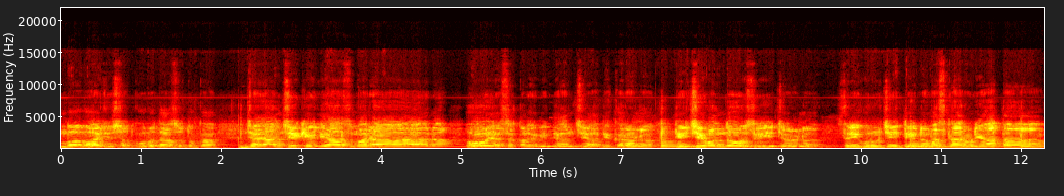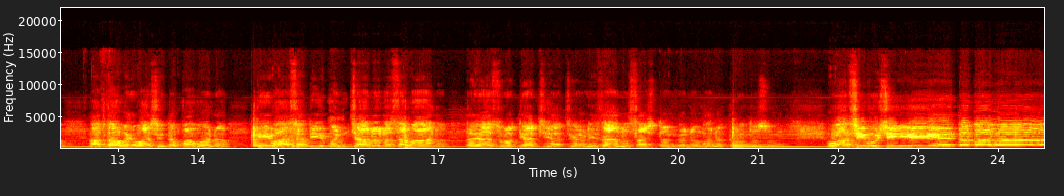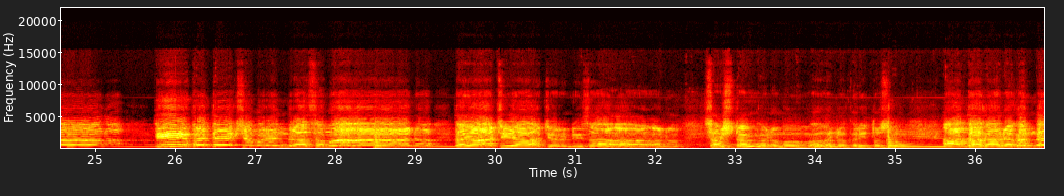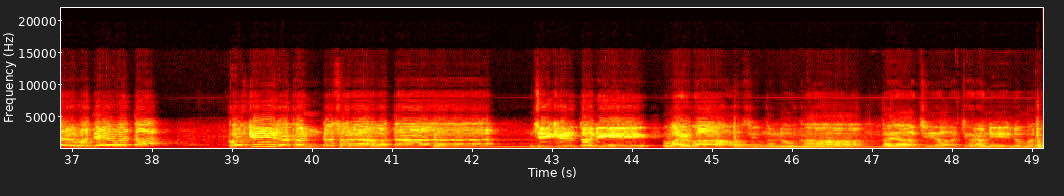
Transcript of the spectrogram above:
बाबाजी सद्गुरु दास तुका जयांची केली स्मरण होय सकळ विद्यांचे अधिकरण. तेची वंदो श्री चरण श्री गुरुचे ते नमस्कारुणी आता. आता वय वासित पावन ती भासती पंचानन समान. तया श्रोत्याची आचरणे जाण साष्टांग नमन करीत असो. वासी पावन ती प्रत्यक्ष मरेंद्रा समान. तयाची आचरणे जाण साष्टांग नमन करीत असो. आता गान गंधर्व देवता कोकिल कंठ सरारता जी कीर्तनी वैवासित लोका तयाची आचरणी नमन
